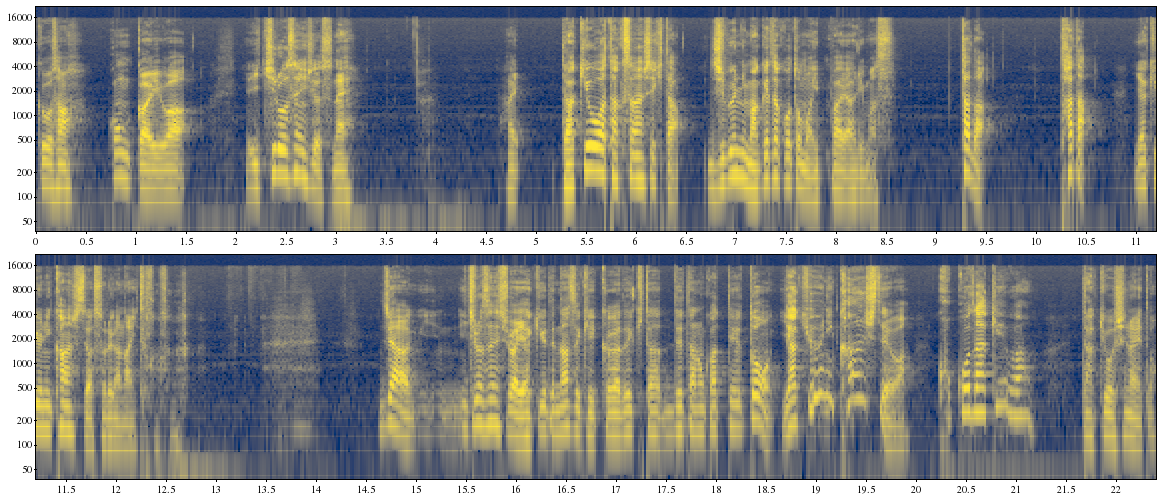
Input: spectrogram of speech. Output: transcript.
久保さん、今回は、イチロー選手ですね。はい。妥協はたくさんしてきた。自分に負けたこともいっぱいあります。ただ、ただ、野球に関してはそれがないと。じゃあ、イチロー選手は野球でなぜ結果ができた、出たのかっていうと、野球に関しては、ここだけは妥協しないと。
